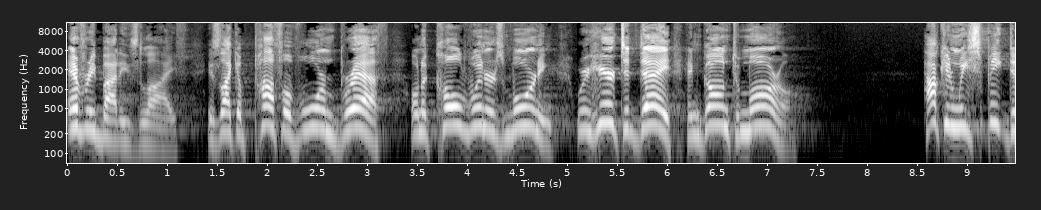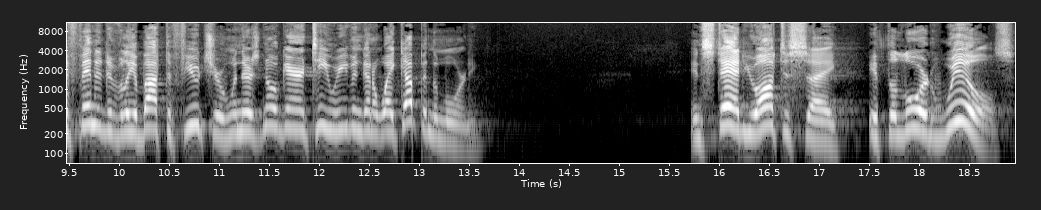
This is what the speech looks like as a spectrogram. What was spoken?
everybody's life is like a puff of warm breath on a cold winter's morning. We're here today and gone tomorrow. How can we speak definitively about the future when there's no guarantee we're even going to wake up in the morning? Instead, you ought to say, if the Lord wills,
